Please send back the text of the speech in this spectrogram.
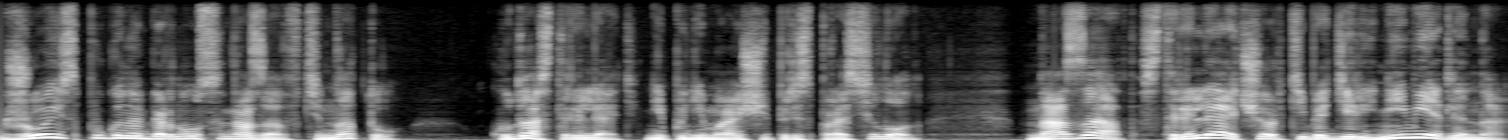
Джой испуганно обернулся назад в темноту. «Куда стрелять?» — непонимающе переспросил он. «Назад! Стреляй, черт тебя дери! Немедленно!»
